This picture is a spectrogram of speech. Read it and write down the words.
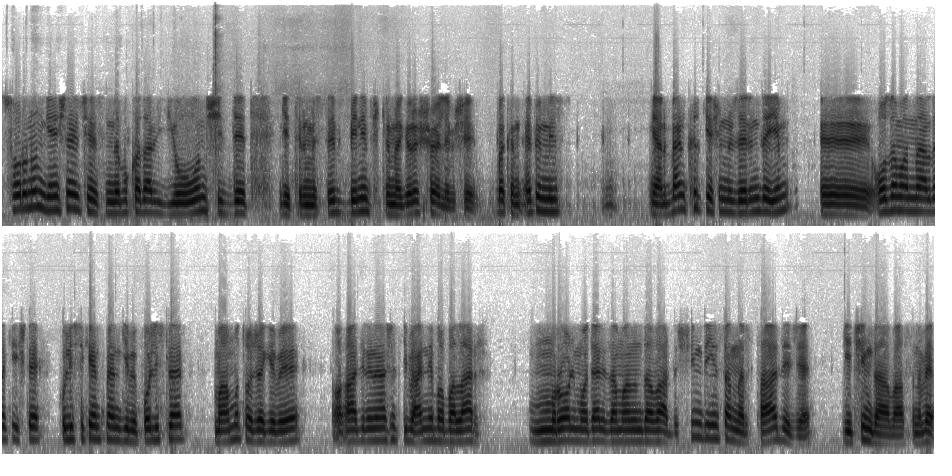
sorunun gençler içerisinde bu kadar yoğun şiddet getirmesi benim fikrime göre şöyle bir şey. Bakın hepimiz yani ben 40 yaşın üzerindeyim. Ee, o zamanlardaki işte Hulusi Kentmen gibi polisler, Mahmut Hoca gibi, Adile Naşit gibi anne babalar rol model zamanında vardı. Şimdi insanlar sadece geçim davasını ve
